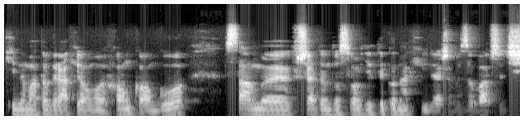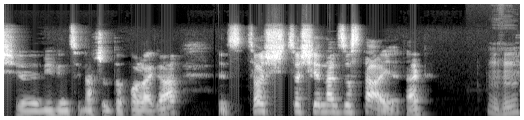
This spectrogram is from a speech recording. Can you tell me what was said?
kinematografią Hongkongu. Sam wszedłem dosłownie tylko na chwilę, żeby zobaczyć mniej więcej na czym to polega. Więc coś, coś jednak zostaje, tak? Mhm.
